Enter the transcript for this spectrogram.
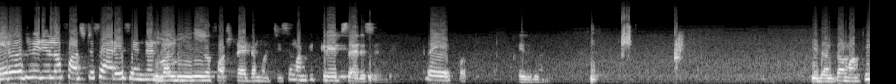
ఈ రోజు వీడియోలో ఫస్ట్ శారీస్ ఏంటంటే ఇవాళ వీడియోలో ఫస్ట్ ఐటమ్ వచ్చేసి మనకి క్రేప్ శారీస్ అండి. రేపు ఇది ఇదంతా మనకి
